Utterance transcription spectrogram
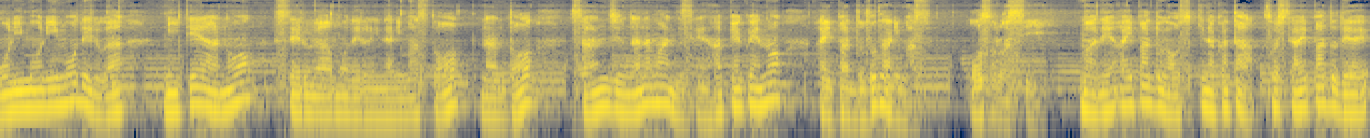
モリモリモデルが2テラのセルラーモデルになりますとなんと37万2800円の iPad となります。恐ろしい。まあね iPad がお好きな方そして iPad で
